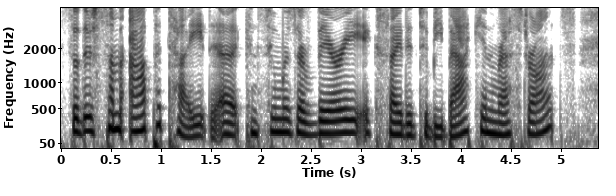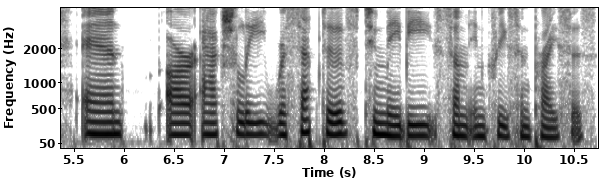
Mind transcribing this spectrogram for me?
So there's some appetite. Uh, consumers are very excited to be back in restaurants and are actually receptive to maybe some increase in prices.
